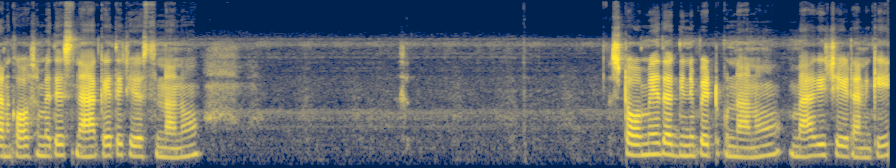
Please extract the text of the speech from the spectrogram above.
తన కోసం అయితే స్నాక్ అయితే చేస్తున్నాను. స్టవ్ మీద గిన్నె పెట్టుకున్నాను మ్యాగీ చేయడానికి.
